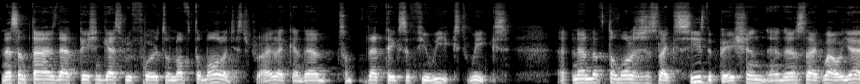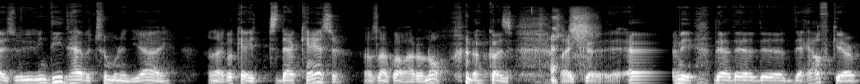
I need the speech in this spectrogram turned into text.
then sometimes that patient gets referred to an ophthalmologist, right? Like, and then some, that takes a few weeks, weeks. And then the ophthalmologist like sees the patient, and then it's like, well, yeah, you indeed have a tumor in the eye. I'm like, okay, it's that cancer. I was like, well, I don't know, because like, uh, I mean, the, the, the, the healthcare,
